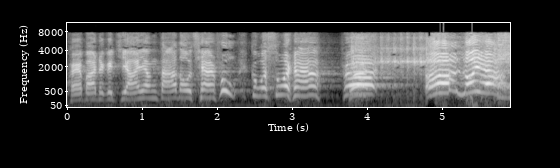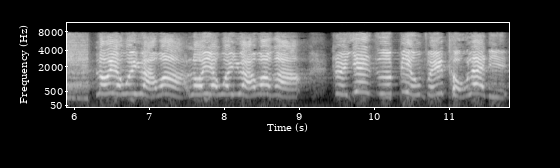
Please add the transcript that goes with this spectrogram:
快把这个江洋大盗钱福给我锁上！是啊，老爷，老爷我冤枉，老爷我冤枉啊！这银子并非偷来的，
